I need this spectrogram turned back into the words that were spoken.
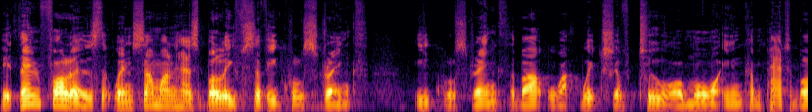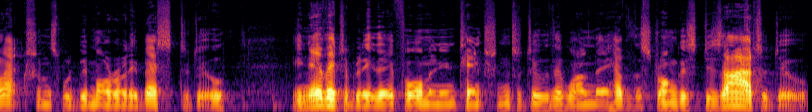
It then follows that when someone has beliefs of equal strength, equal strength about what, which of two or more incompatible actions would be morally best to do, inevitably they form an intention to do the one they have the strongest desire to do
